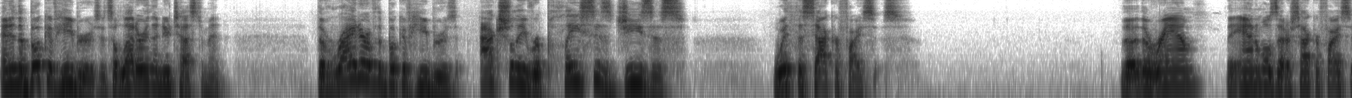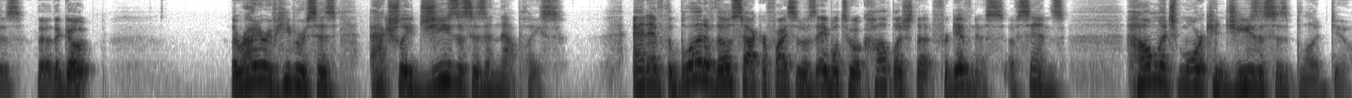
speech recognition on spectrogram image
And in the book of Hebrews, it's a letter in the New Testament, the writer of the book of Hebrews actually replaces Jesus with the sacrifices. The, the ram, the animals that are sacrifices, the, the goat. The writer of Hebrews says, actually, Jesus is in that place. And if the blood of those sacrifices was able to accomplish that forgiveness of sins, how much more can Jesus' blood do?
